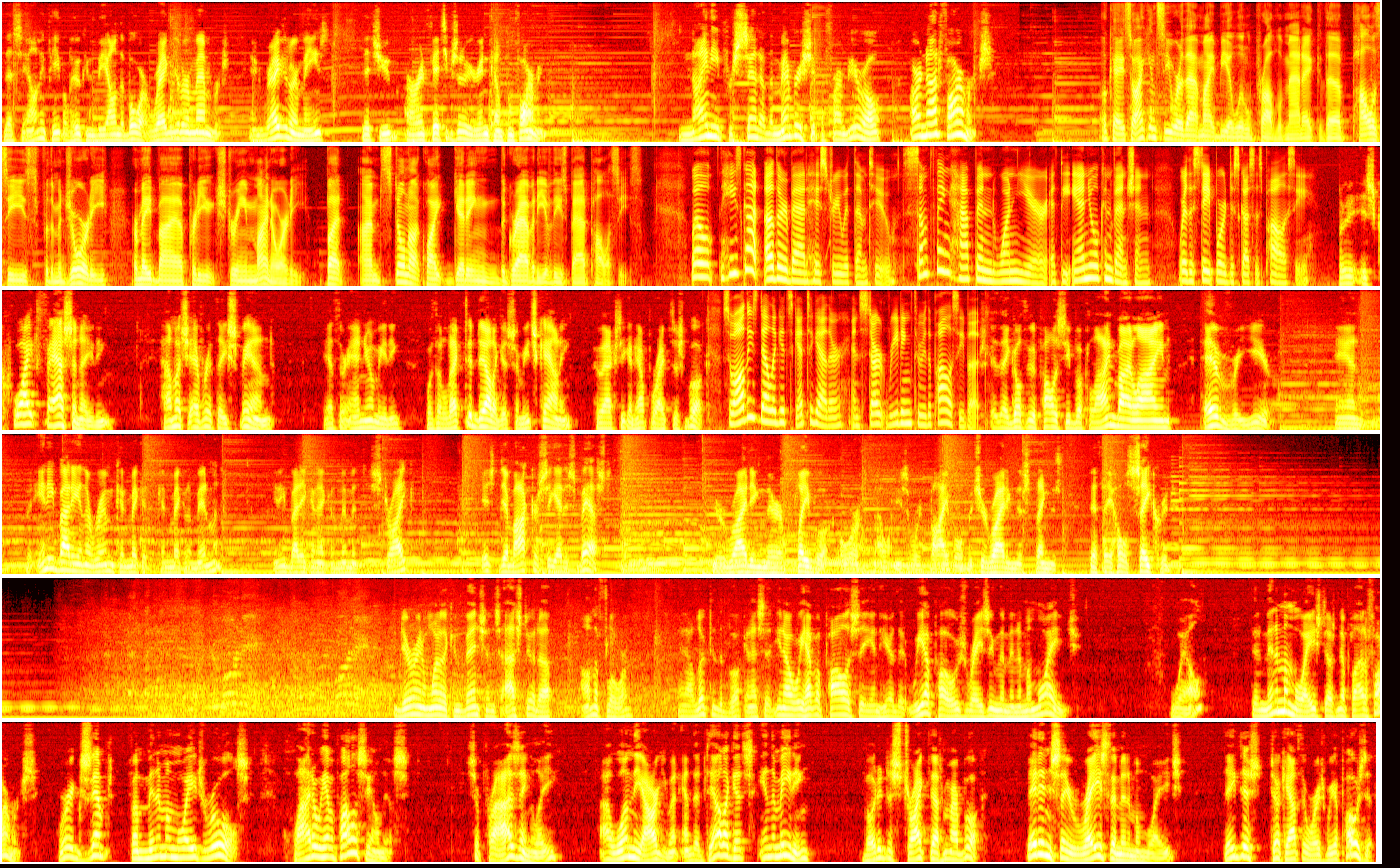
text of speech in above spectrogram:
That's the only people who can be on the board, regular members. And regular means that you earn 50% of your income from farming. 90% of the membership of Farm Bureau are not farmers. Okay, so I can see where that might be a little problematic. The policies for the majority are made by a pretty extreme minority, but I'm still not quite getting the gravity of these bad policies. Well, he's got other bad history with them too. Something happened one year at the annual convention where the state board discusses policy. It's quite fascinating how much effort they spend at their annual meeting with elected delegates from each county who actually can help write this book. So all these delegates get together and start reading through the policy book. They go through the policy book line by line every year. And anybody in the room can make it can make an amendment. Anybody can make an amendment to strike. It's democracy at its best. You're writing their playbook, or I won't use the word Bible, but you're writing this thing that they hold sacred. During one of the conventions, I stood up on the floor and I looked at the book and I said, You know, we have a policy in here that we oppose raising the minimum wage. Well, the minimum wage doesn't apply to farmers. We're exempt from minimum wage rules. Why do we have a policy on this? Surprisingly, I won the argument, and the delegates in the meeting voted to strike that from our book. They didn't say raise the minimum wage, they just took out the words we oppose it.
